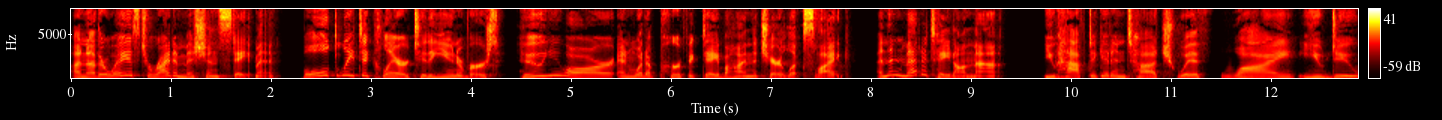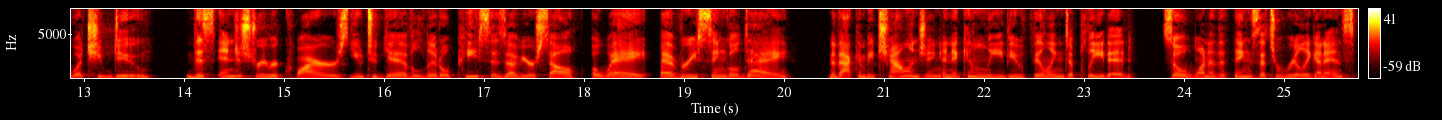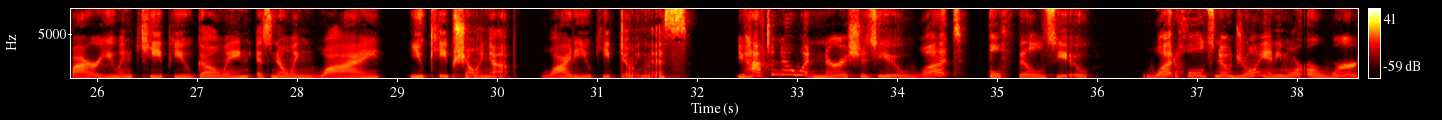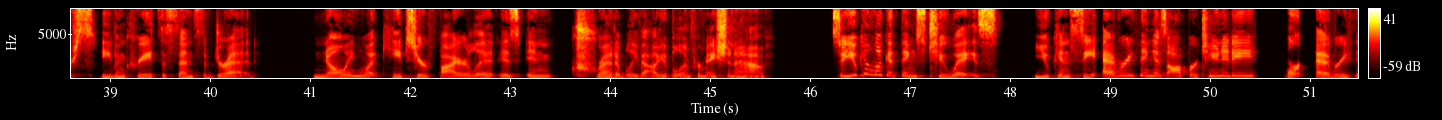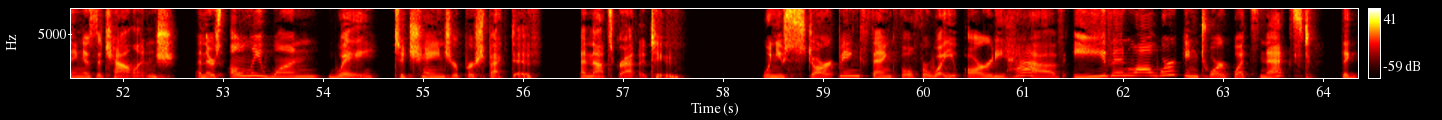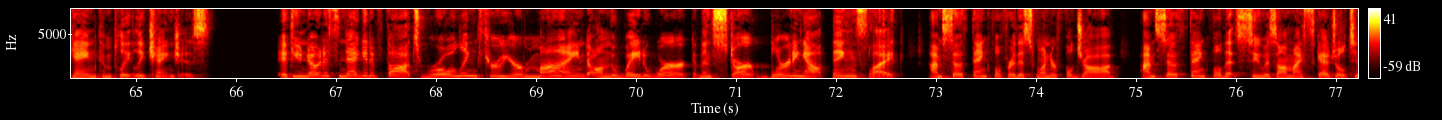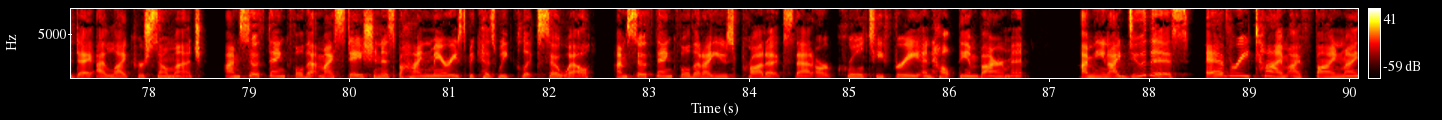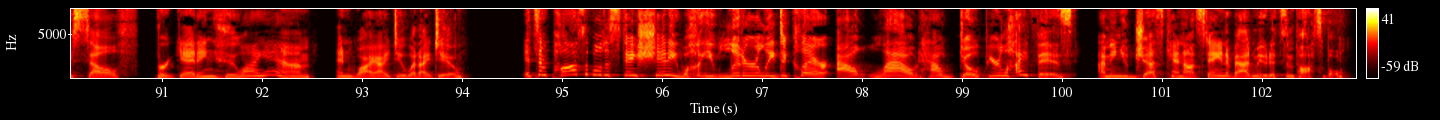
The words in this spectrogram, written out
Another way is to write a mission statement. Boldly declare to the universe who you are and what a perfect day behind the chair looks like, and then meditate on that. You have to get in touch with why you do what you do. This industry requires you to give little pieces of yourself away every single day. Now, that can be challenging and it can leave you feeling depleted. So, one of the things that's really going to inspire you and keep you going is knowing why you keep showing up. Why do you keep doing this? You have to know what nourishes you, what fulfills you, what holds no joy anymore, or worse, even creates a sense of dread. Knowing what keeps your fire lit is incredibly valuable information to have. So you can look at things two ways. You can see everything as opportunity or everything as a challenge. And there's only one way to change your perspective, and that's gratitude. When you start being thankful for what you already have, even while working toward what's next, the game completely changes. If you notice negative thoughts rolling through your mind on the way to work, then start blurting out things like, I'm so thankful for this wonderful job. I'm so thankful that Sue is on my schedule today. I like her so much. I'm so thankful that my station is behind Mary's because we click so well. I'm so thankful that I use products that are cruelty free and help the environment. I mean, I do this every time I find myself forgetting who I am and why I do what I do. It's impossible to stay shitty while you literally declare out loud how dope your life is. I mean, you just cannot stay in a bad mood. It's impossible.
